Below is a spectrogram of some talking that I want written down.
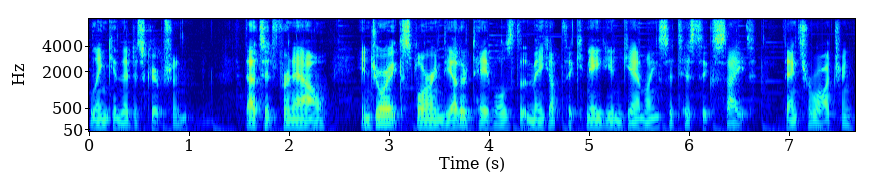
link in the description. That's it for now. Enjoy exploring the other tables that make up the Canadian Gambling Statistics site. Thanks for watching.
